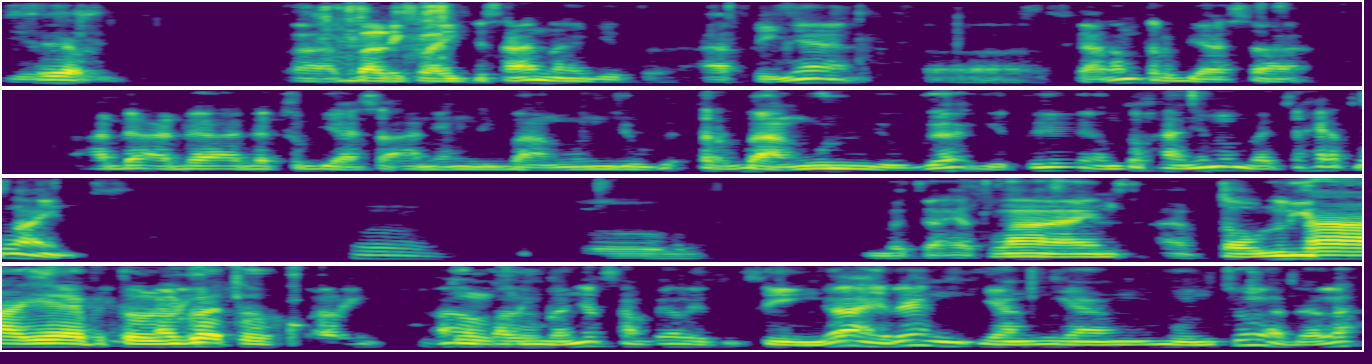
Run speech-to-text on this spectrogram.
Gitu. Iya. Eh, balik lagi ke sana gitu. Artinya eh, sekarang terbiasa ada ada ada kebiasaan yang dibangun juga terbangun juga gitu ya untuk hanya membaca headlines. Hmm. Tuh. Membaca headlines atau lead Nah iya betul Paling- juga tuh. paling ah, Betul, paling banyak sampai lead. sehingga akhirnya yang yang yang muncul adalah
